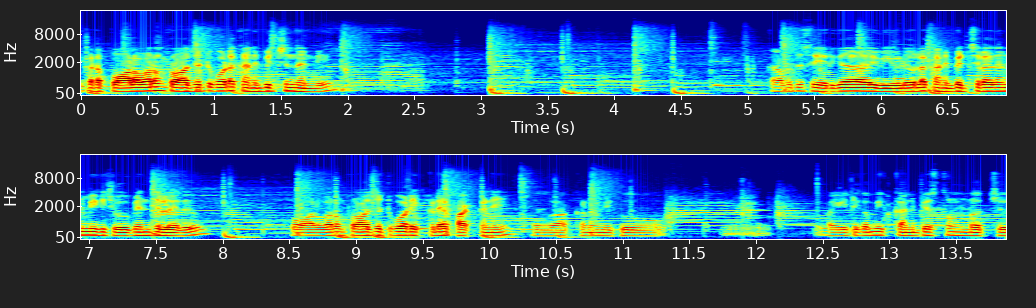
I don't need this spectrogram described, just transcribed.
ఇక్కడ పోలవరం ప్రాజెక్ట్ కూడా కనిపించిందండి. కాకపోతే సరిగా ఈ వీడియోలో కనిపించలేదని మీకు చూపించలేదు. పోలవరం ప్రాజెక్ట్ కూడా ఇక్కడే పక్కనే. అక్కడ మీకు లైట్గా మీకు కనిపిస్తుండొచ్చు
